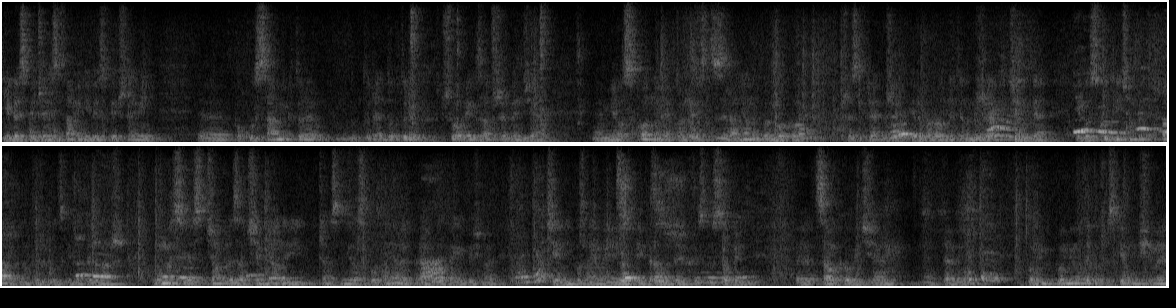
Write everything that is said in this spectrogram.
niebezpieczeństwami, niebezpiecznymi e, pokusami, które, które, do których człowiek zawsze będzie e, miał skłonność, jako że jest zraniony głęboko przez grzech pierworodny, ten grzech ciągle, jego skutki ciągle trwają w naturze ludzkiej, dlatego nasz umysł jest ciągle zaciemniony i często nie rozpoznajemy prawdy, tak jakbyśmy chcieli, poznajemy jej, tej prawdy Chrystusowej e, całkowicie e, pewnie. Pomimo, tego wszystkiego musimy,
